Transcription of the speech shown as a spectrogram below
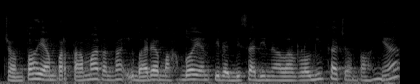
Contoh yang pertama tentang ibadah mahdoh yang tidak bisa dinalar logika contohnya,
